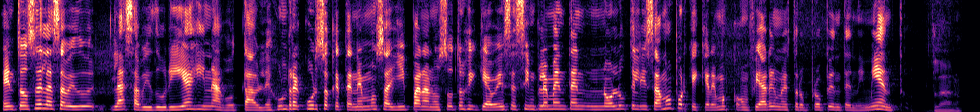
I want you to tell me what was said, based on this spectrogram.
Entonces la sabiduría, la sabiduría es inagotable, es un recurso que tenemos allí para nosotros y que a veces simplemente no lo utilizamos porque queremos confiar en nuestro propio entendimiento. Claro.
